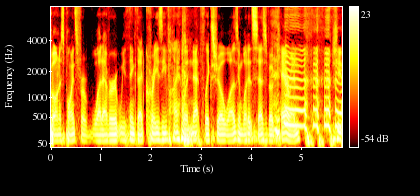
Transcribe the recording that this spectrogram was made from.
Bonus points for whatever we think that crazy violent Netflix show was and what it says about Karen. She,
